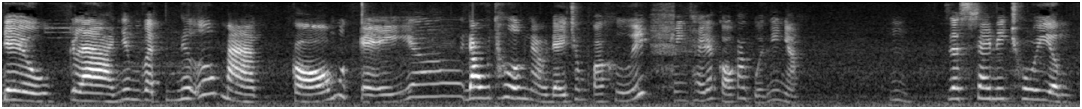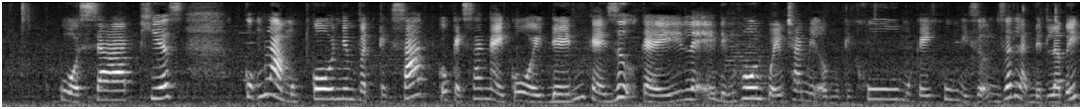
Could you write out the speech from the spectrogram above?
đều là nhân vật nữ mà có một cái uh, đau thương nào đấy trong quá khứ ấy. mình thấy là có cả cuốn gì nhỉ? Ừ. The Sanatorium của Sarah Pierce. Cũng là một cô nhân vật cảnh sát. Cô cảnh sát này cô ấy đến cái dự cái lễ đính hôn của em trai mình ở một cái khu, một cái khu nghỉ dưỡng rất là biệt lập ấy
